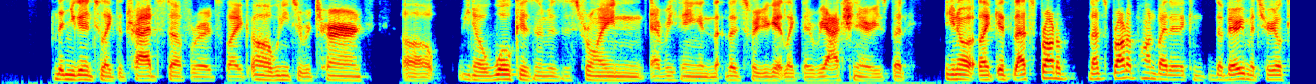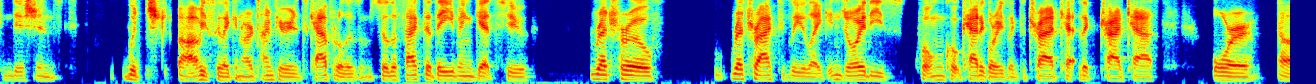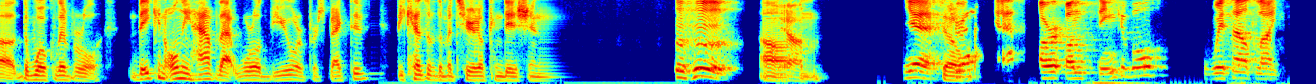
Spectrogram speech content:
then you get into like the trad stuff where it's like oh we need to return. Uh you know wokeism is destroying everything and that's where you get like the reactionaries. But you know like it, that's brought up that's brought upon by the the very material conditions which obviously like in our time period it's capitalism. So the fact that they even get to retro retroactively like enjoy these quote unquote categories like the trad the trad cath or uh, the woke liberal they can only have that worldview or perspective because of the material condition. Mm-hmm. um yeah, yeah so trad are unthinkable without like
